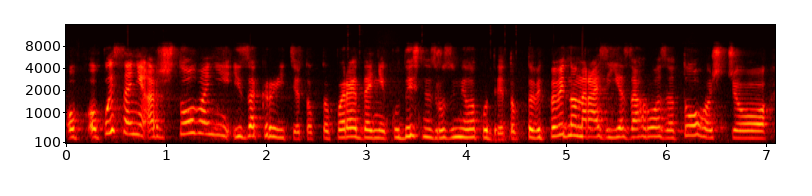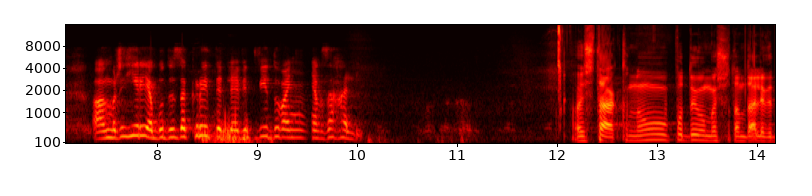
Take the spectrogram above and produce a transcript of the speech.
описані, арештовані і закриті, тобто передані кудись незрозуміло куди. Тобто, відповідно, наразі є загроза того, що Межигір'я буде закрите для відвідування взагалі. Ось так. Ну, подивимось, що там далі від.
